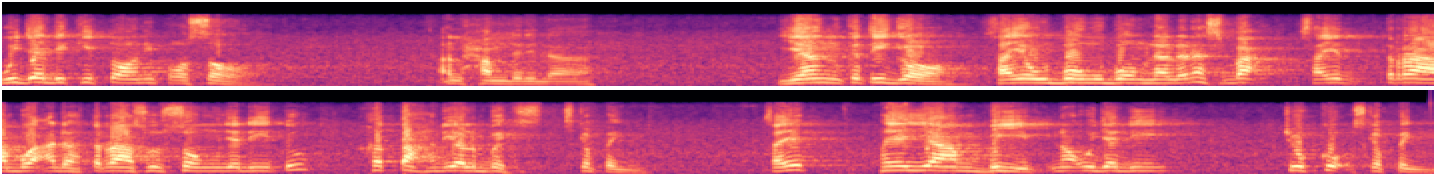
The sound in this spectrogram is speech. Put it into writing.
we jadi kita ni puasa. Alhamdulillah yang ketiga saya hubung-hubung dah sebab saya terah buat ada terah susung jadi itu ketah dia lebih sekeping. Saya payah bib nak jadi cukup sekeping.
